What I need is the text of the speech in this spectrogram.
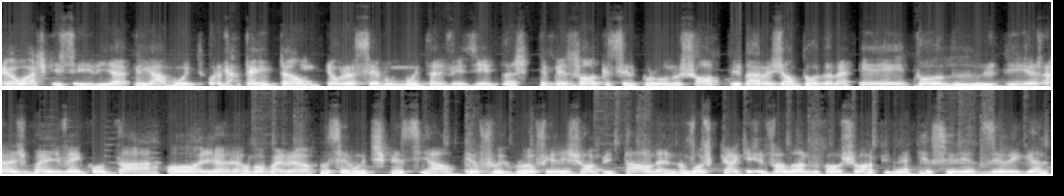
eu acho que isso iria criar muito. Porque até então, eu recebo muitas visitas de pessoal que circulou no shopping da região toda, né? E todos os dias as mães vêm contar: olha, o Papai Noel, você é muito especial. Eu fui com meu filho em shopping e tal, né? Não vou ficar aqui falando qual shopping, né? Que seria deselegante.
